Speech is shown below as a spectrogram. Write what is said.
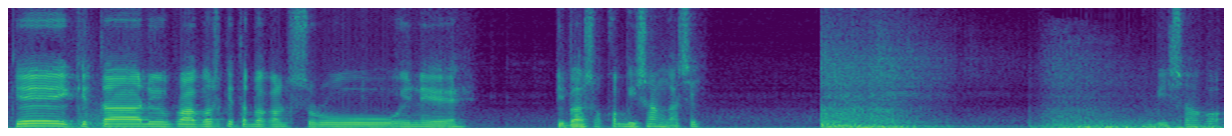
Oke, kita di Pragos kita bakal suruh ini ya. Di Basoka bisa nggak sih? Bisa kok.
